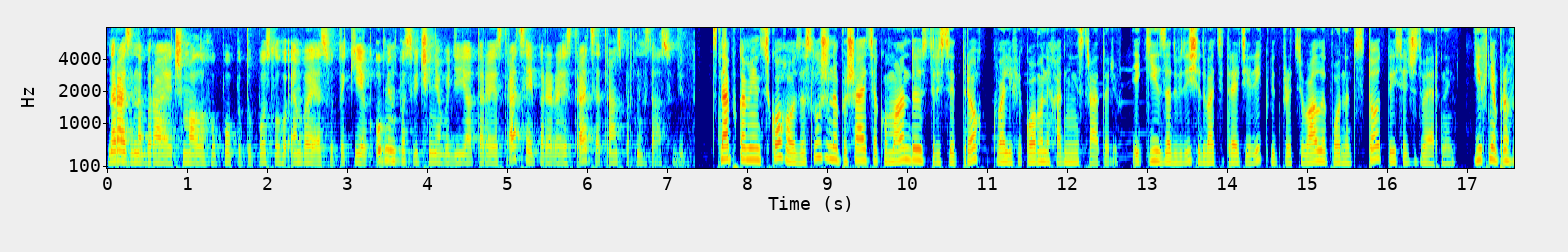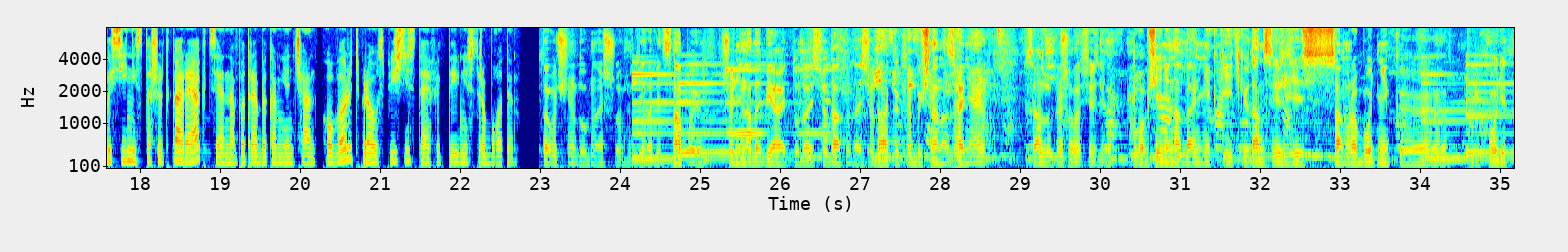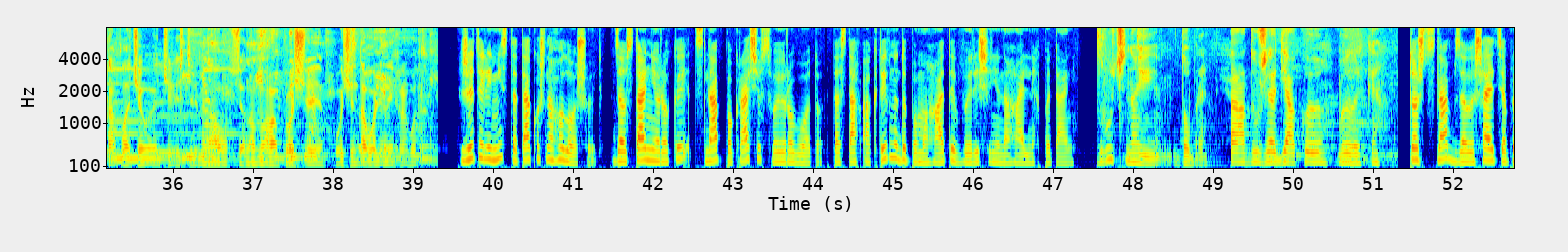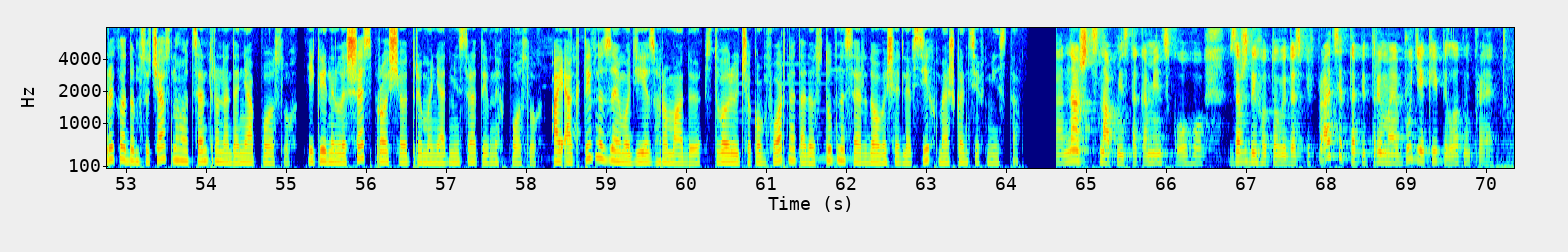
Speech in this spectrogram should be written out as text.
Наразі набирає чималого попиту послугу МВС, такі як обмін посвідчення водія та реєстрація і перереєстрація транспортних засобів. ЦНАП Кам'янського заслужено пишається командою з 33 кваліфікованих адміністраторів, які за 2023 рік відпрацювали понад 100 тисяч звернень. Їхня професійність та швидка реакція на потреби кам'янчан говорить про успішність та ефективність роботи Это очень удобно, что делали ЦНАПы, что не надо бегать туда-сюда, туда-сюда, как обычно нас гоняют. Сразу пришел и все сделал. Вообще не надо никакие квитанции, здесь сам работник э, приходит, оплачивает через терминал. Все намного проще, очень доволен их работой. Жителі міста також наголошують, за останні роки ЦНАП покращив свою роботу та став активно допомагати в вирішенні нагальних питань. Зручно і добре. Я дуже дякую велике. Тож ЦНАП залишається прикладом сучасного центру надання послуг, який не лише спрощує отримання адміністративних послуг, а й активно взаємодіє з громадою, створюючи комфортне та доступне середовище для всіх мешканців міста. Наш ЦНАП міста Кам'янського завжди готовий до співпраці та підтримує будь-який пілотний проєкт.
